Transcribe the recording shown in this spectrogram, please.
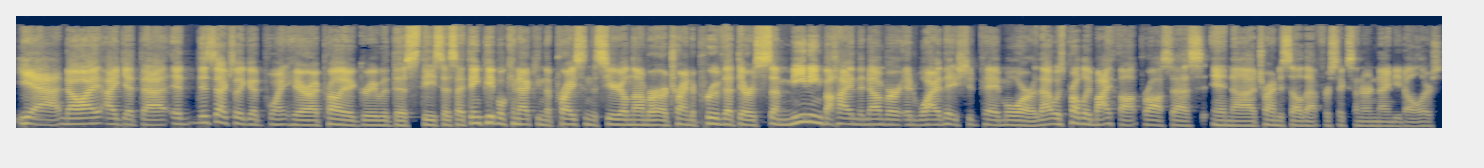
Yeah no i i get that. It, this is actually a good point here. I probably agree with this thesis. I think people connecting the price and the serial number are trying to prove that there is some meaning behind the number and why they should pay more. That was probably my thought process in uh, trying to sell that for $690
